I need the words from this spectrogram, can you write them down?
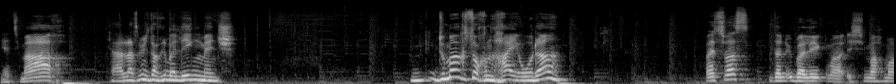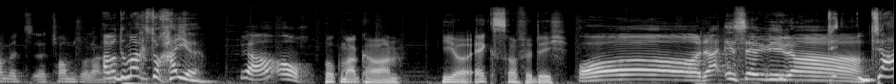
Jetzt mach. ja, lass mich doch überlegen, Mensch. Du magst doch ein Hai, oder? Weißt du was? Dann überleg mal. Ich mach mal mit äh, Tom so lange. Aber du magst doch Haie. ja, auch. Guck mal, Kahn. Hier, extra für dich. Oh, da ist er wieder. Da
